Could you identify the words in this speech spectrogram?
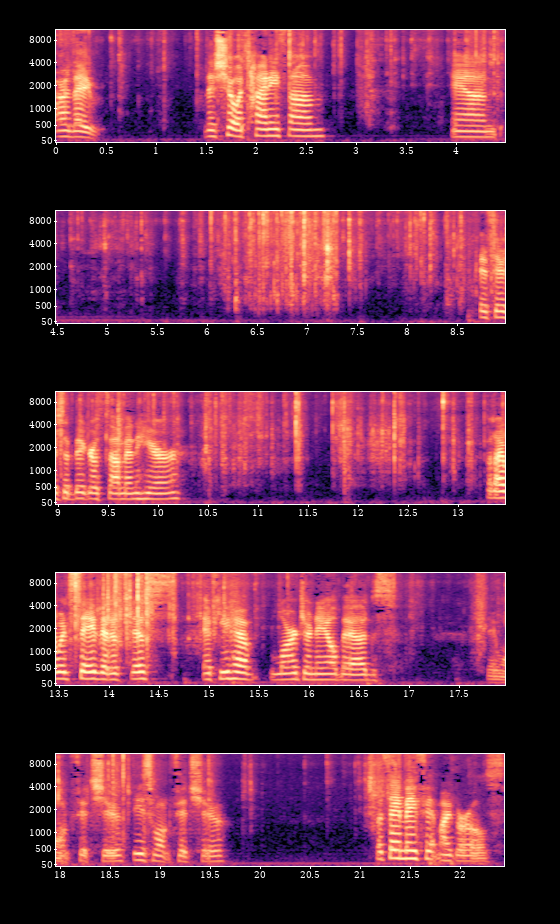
or they, they show a tiny thumb and if there's a bigger thumb in here. But I would say that if this, if you have larger nail beds, they won't fit you. These won't fit you. But they may fit my girls.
